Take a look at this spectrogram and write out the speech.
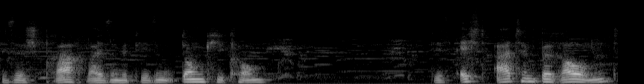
Diese Sprachweise mit diesem Donkey Kong. Die ist echt atemberaubend.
